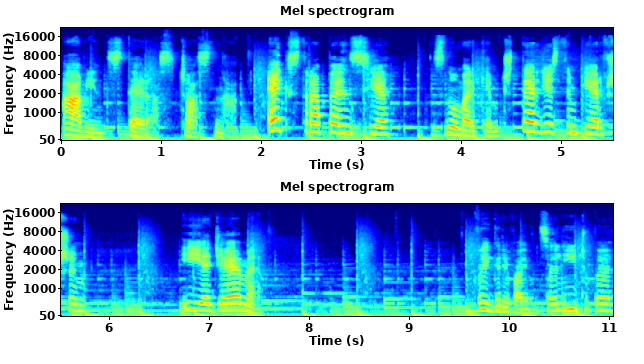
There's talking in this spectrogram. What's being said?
A więc teraz czas na ekstra pensję z numerkiem 41 i jedziemy. Wygrywające liczby.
